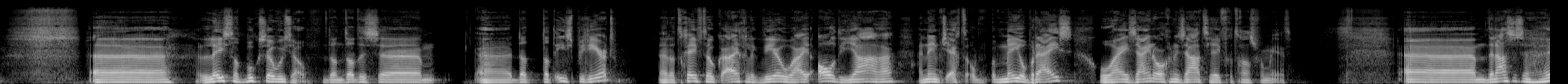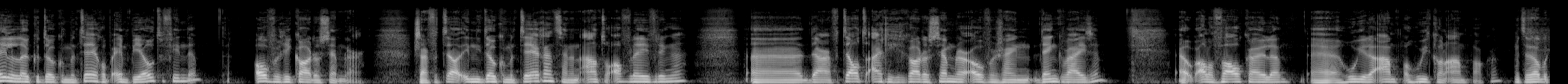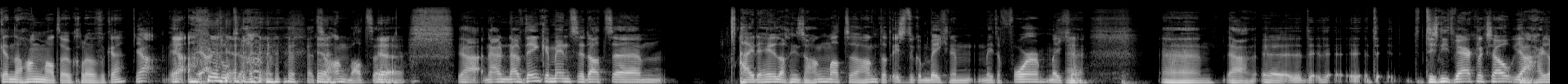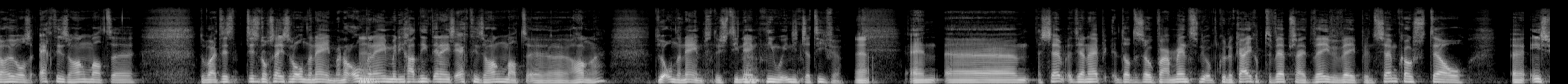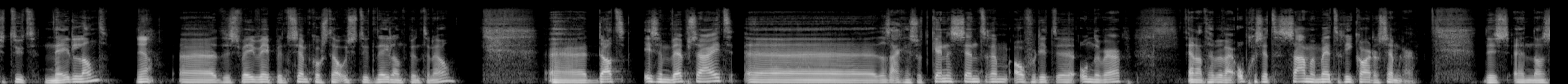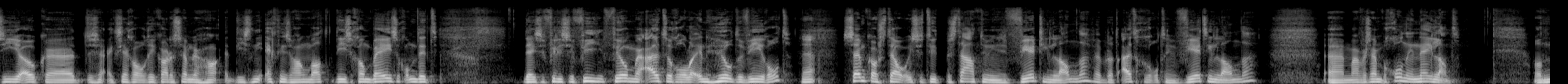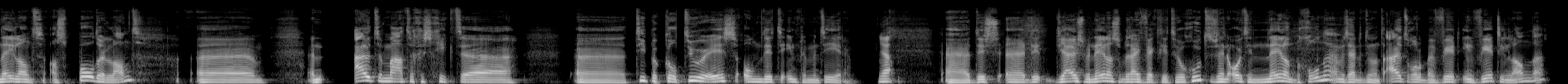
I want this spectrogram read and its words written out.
Lees dat boek sowieso. Dan, dat, is, eh, eh, dat, dat inspireert. Eh, dat geeft ook eigenlijk weer hoe hij al die jaren, hij neemt je echt mee op reis, hoe hij zijn organisatie heeft getransformeerd. Eh, daarnaast is een hele leuke documentaire op NPO te vinden over Ricardo Semler. Zij vertelt in die documentaire, het zijn een aantal afleveringen, eh, daar vertelt eigenlijk Ricardo Semler over zijn denkwijze. Eh, ook alle valkuilen, eh, hoe, je de aanpa- hoe je het kan aanpakken. Met de welbekende hangmat ook, geloof ik, hè? Ja, ja, Ja. ja. klopt. Ja. Het is een hangmat. Ja. Ja, nou, nou denken mensen dat ehm, hij de hele dag in zijn hangmat eh, hangt. Dat is natuurlijk een beetje een metafoor. Een beetje, Ja. Ehm, ja, eh, het- is niet werkelijk zo. Ja, hij zal heel wel eens echt in zijn hangmat doen. Maar het is, het is nog steeds een ondernemer. Een ondernemer die gaat niet ineens echt in zijn hangmat eh, hangen. Die onderneemt. Dus die neemt nieuwe initiatieven. Ja. En ehm, Sem- dan heb je, dat is ook waar mensen nu op kunnen kijken op de website www.semcostel Instituut Nederland. Ja. Dus www.semcostelinstituutnederland.nl. Uh, dat is een website. Uh, dat is eigenlijk een soort kenniscentrum over dit uh, onderwerp. En dat hebben wij opgezet samen met Ricardo Semler. Dus en dan zie je ook, dus ik zeg al, Ricardo Semler, die is niet echt in zijn hangmat. Die is gewoon bezig om dit deze filosofie veel meer uit te rollen in heel de wereld. Ja. Semco Stel Instituut bestaat nu in 14 landen. We hebben dat uitgerold in 14 landen. Maar we zijn begonnen in Nederland. Want Nederland als polderland uh, een uitermate geschikte uh, type cultuur is om dit te implementeren. Ja. Uh, dus uh, dit, juist bij Nederlandse bedrijf werkt dit heel goed. We zijn ooit in Nederland begonnen en we zijn het nu aan het uitrollen bij veert, in 14 landen.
